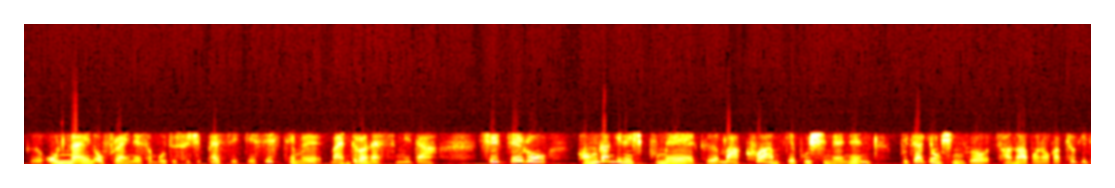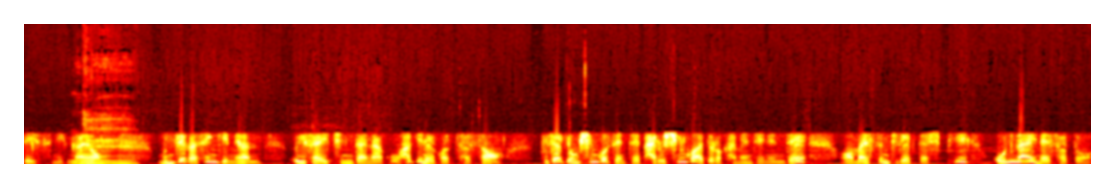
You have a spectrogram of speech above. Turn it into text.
그 온라인, 오프라인에서 모두 수집할 수 있게 시스템을 만들어 놨습니다. 실제로 건강기능식품의 그 마크와 함께 보시면은 부작용 신고 전화번호가 표기돼 있으니까요. 네. 문제가 생기면 의사의 진단하고 확인을 거쳐서 부작용 신고센터에 바로 신고하도록 하면 되는데 어, 말씀드렸다시피 온라인에서도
